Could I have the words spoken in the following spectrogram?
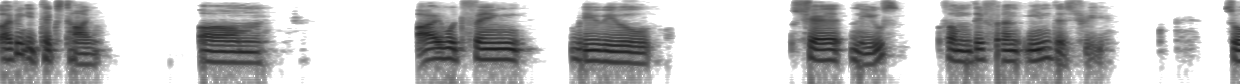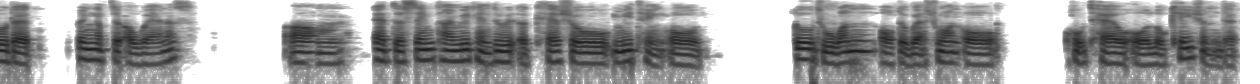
I think it takes time. Um, I would think we will share news from different industry so that bring up the awareness. Um, at the same time, we can do a casual meeting or go to one of the restaurant or hotel or location that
